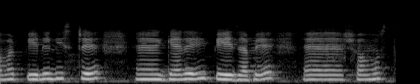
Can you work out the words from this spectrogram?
আমার প্লে লিস্টে গেলেই পেয়ে যাবে। সমস্ত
